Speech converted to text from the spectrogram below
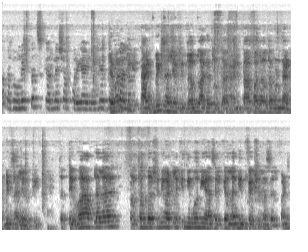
आता डोनेटच करण्याशिवाय पर्याय नाही जेव्हा कळलं. ती ऍडमिट झाली होती दम लागत होता आणि ताप आला होता म्हणून ऍडमिट झाली होती तर तेव्हा आपल्याला प्रथम दर्शनी वाटलं की निमोनिया असेल किंवा लंग इन्फेक्शन असेल. पण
